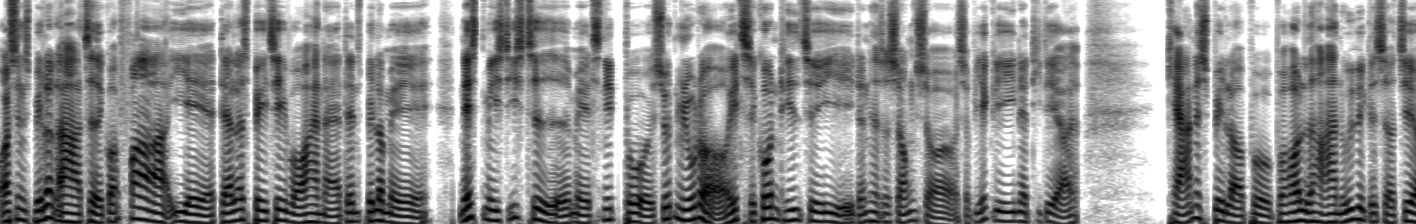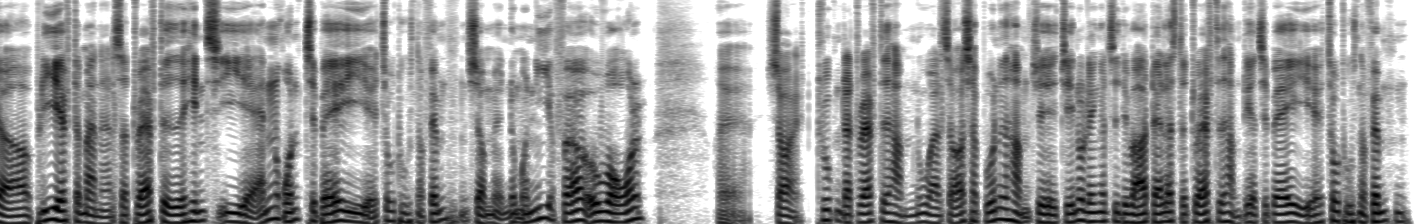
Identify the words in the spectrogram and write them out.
også en spiller, der har taget godt fra i øh, Dallas PT, hvor han er den spiller med næstmest istid øh, med et snit på 17 minutter og 1 sekund hidtil i, i den her sæson. Så, så virkelig en af de der kernespillere på, på holdet har han udviklet sig til at blive, efter man altså draftede Hintz i øh, anden runde tilbage i øh, 2015 som øh, nummer 49 overall. Uh, så klubben, der draftede ham nu, altså også har bundet ham til, til endnu længere tid. Det var Dallas, der draftede ham der tilbage i 2015.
